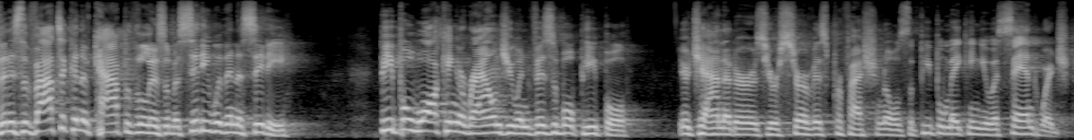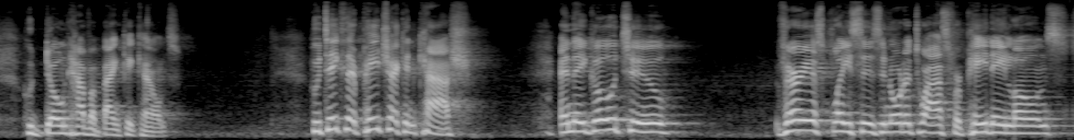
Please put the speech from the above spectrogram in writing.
that is the Vatican of capitalism, a city within a city. People walking around you, invisible people, your janitors, your service professionals, the people making you a sandwich who don't have a bank account, who take their paycheck in cash and they go to various places in order to ask for payday loans.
